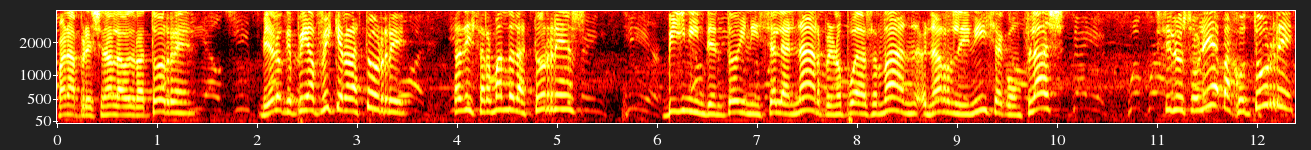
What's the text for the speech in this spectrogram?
Van a presionar la otra torre. Mirá lo que pega Faker a las torres. Está desarmando las torres. Bean intentó iniciarle al Nar, pero no puede hacer nada. Nar le inicia con Flash. Se lo solea bajo torre.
